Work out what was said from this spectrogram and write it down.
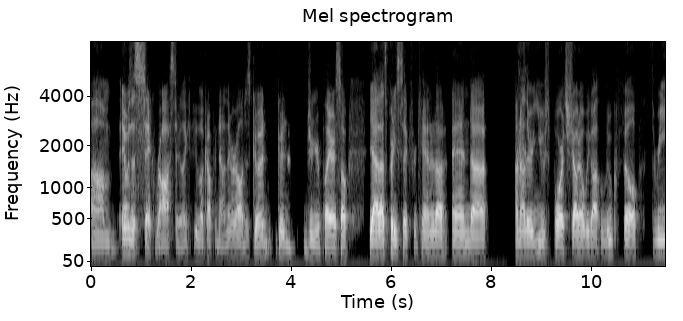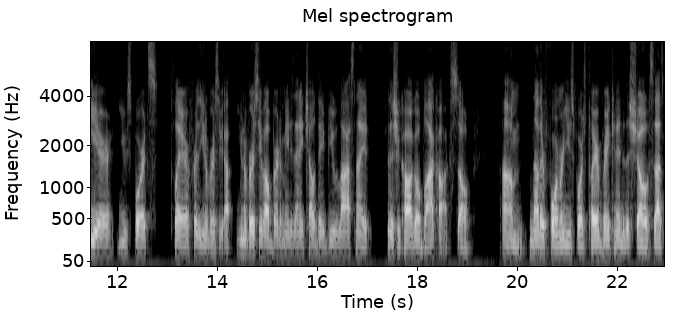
um, it was a sick roster. Like if you look up and down, they were all just good, good junior players. So yeah, that's pretty sick for Canada. And uh, another U Sports shout out. We got Luke Philp, three year U Sports player for the University uh, University of Alberta, made his NHL debut last night for the Chicago Blackhawks. So um, another former U Sports player breaking into the show. So that's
